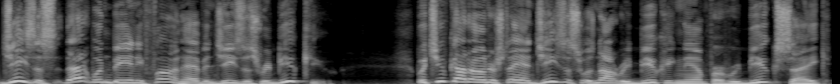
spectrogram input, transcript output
Jesus, that wouldn't be any fun having Jesus rebuke you. But you've got to understand, Jesus was not rebuking them for rebuke's sake.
